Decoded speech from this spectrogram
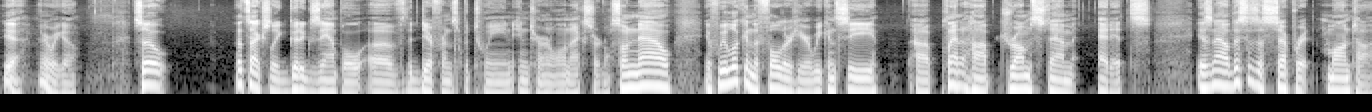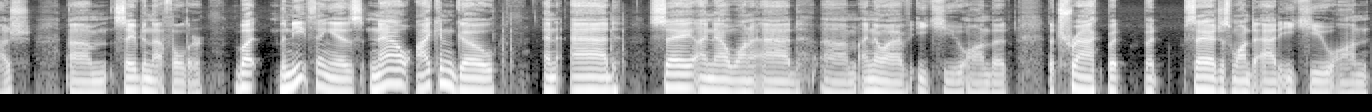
Yeah, there we go. So that's actually a good example of the difference between internal and external. So now, if we look in the folder here, we can see uh, Planet Hop drum stem edits is now, this is a separate montage um, saved in that folder. But the neat thing is now I can go and add say I now want to add, um, I know I have EQ on the, the track, but, but say I just wanted to add EQ on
